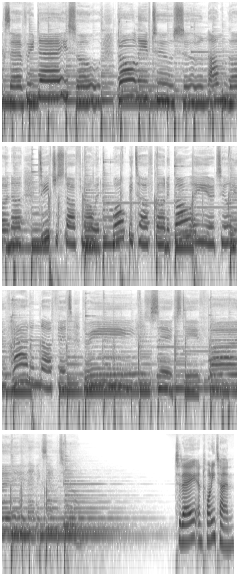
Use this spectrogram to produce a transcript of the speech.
facts every day, so don't leave too soon. I'm gonna teach you stuff, no, it won't be tough. Gonna go a year till you've had enough. It's 365 Today, in 2010,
